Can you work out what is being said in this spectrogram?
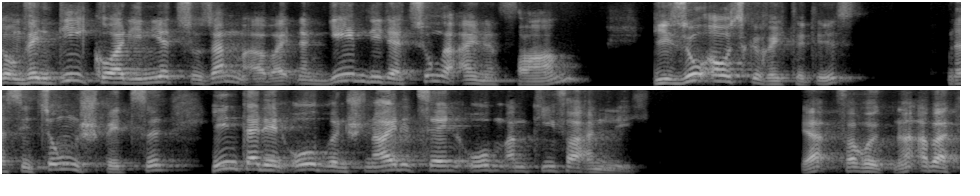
So, und wenn die koordiniert zusammenarbeiten, dann geben die der Zunge eine Form, die so ausgerichtet ist, dass die Zungenspitze hinter den oberen Schneidezähnen oben am Kiefer anliegt. Ja, verrückt, ne? aber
